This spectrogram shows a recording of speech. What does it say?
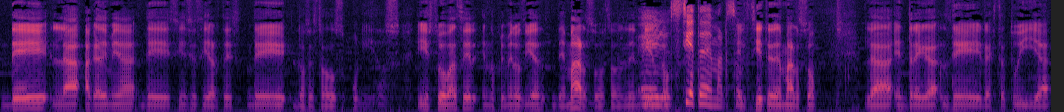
de la Academia de Ciencias y Artes de los Estados Unidos. Y esto va a ser en los primeros días de marzo, hasta donde entiendo. El 7 de marzo. El 7 de marzo, la entrega de la estatuilla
